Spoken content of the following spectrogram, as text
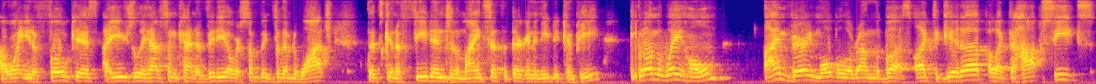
I want you to focus. I usually have some kind of video or something for them to watch that's going to feed into the mindset that they're going to need to compete. But on the way home, I'm very mobile around the bus. I like to get up. I like to hop seats.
